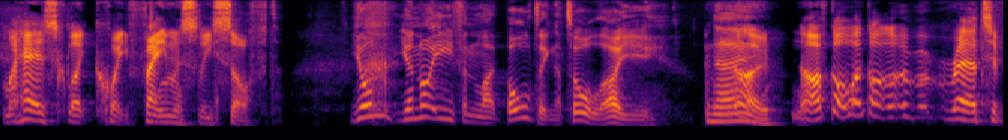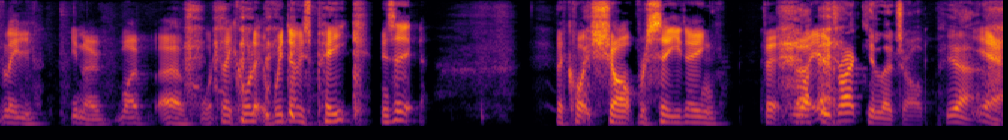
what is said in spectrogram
My hair's like quite famously soft. You're you're not even like balding at all, are you? No, No, no, I've got I've got a relatively, you know, my uh, what do they call it? A widow's peak, is it? They're quite sharp, receding. Bit, uh, Like yeah. a Dracula job. Yeah. yeah,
